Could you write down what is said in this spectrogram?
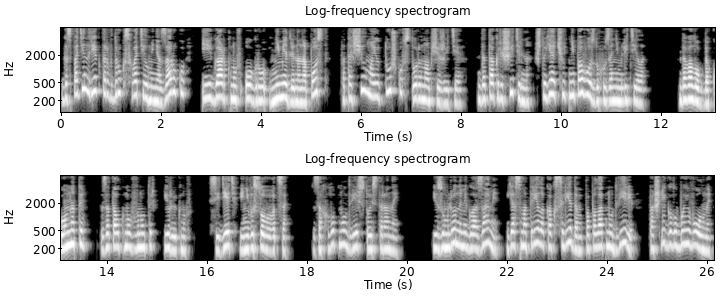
господин ректор вдруг схватил меня за руку и, гаркнув Огру немедленно на пост, потащил мою тушку в сторону общежития. Да так решительно, что я чуть не по воздуху за ним летела. Доволок до комнаты, затолкнув внутрь и рыкнув. «Сидеть и не высовываться!» Захлопнул дверь с той стороны. Изумленными глазами я смотрела, как следом по полотну двери пошли голубые волны,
